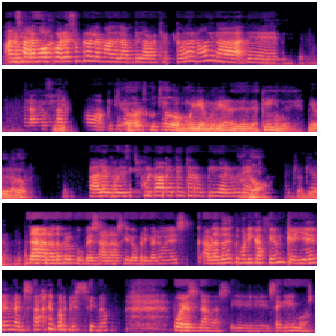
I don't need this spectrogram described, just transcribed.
A, lo, mejor... es un problema de la, de la receptora, ¿no? De la, de, la persona que, tiene... Yo escucho muy bien, muy bien desde aquí, desde mi ordenador. Vale, pues disculpa que te he interrumpido, Lourdes. No, tranquila. Nada, no te preocupes, Ana. Si lo primero es, hablando de comunicación, que llegue el mensaje, porque si no, pues nada, si seguimos.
